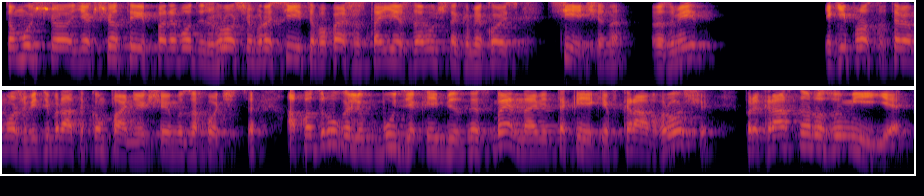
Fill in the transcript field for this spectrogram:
тому що якщо ти переводиш гроші в Росію, ти, по-перше, стаєш заручником якогось Сєчина, розумієте? Який просто в тебе може відібрати компанію, якщо йому захочеться. А по-друге, будь-який бізнесмен, навіть такий, який вкрав гроші, прекрасно розуміє,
